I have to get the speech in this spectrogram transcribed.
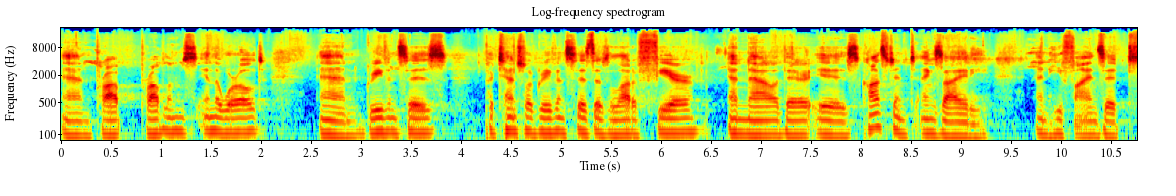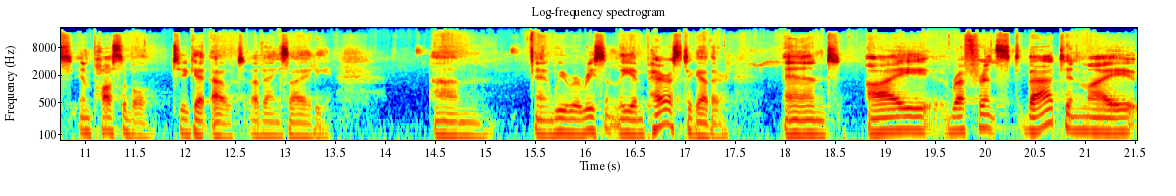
and pro- problems in the world and grievances, potential grievances. There's a lot of fear, and now there is constant anxiety, and he finds it impossible to get out of anxiety. Um, and we were recently in Paris together, and I referenced that in my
